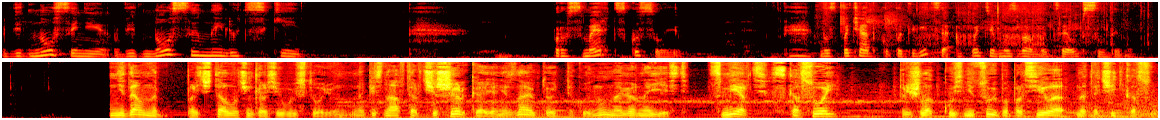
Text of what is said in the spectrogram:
відносини, відносини людські. Про смерть з косою. Ну, спочатку подивіться, а потім ми з вами це обсудимо. Недавно прочитал очень красивую историю. Написано автор Чеширка, я не знаю, кто это такой, ну, наверное, есть. Смерть с косой пришла к кузнецу и попросила наточить косу.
